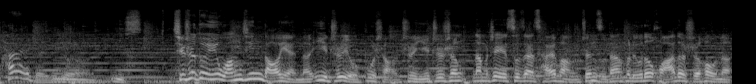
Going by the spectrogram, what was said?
态的一个意思。其实对于王晶导演呢，一直有不少质疑之声。那么这一次在采访甄子丹和刘德华的时候呢，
